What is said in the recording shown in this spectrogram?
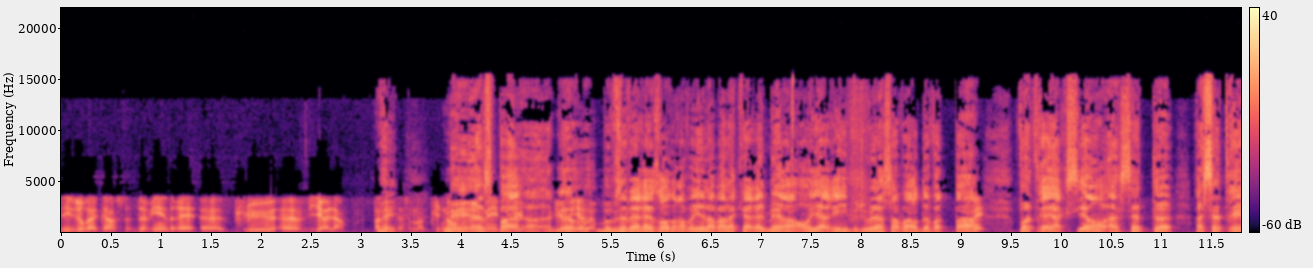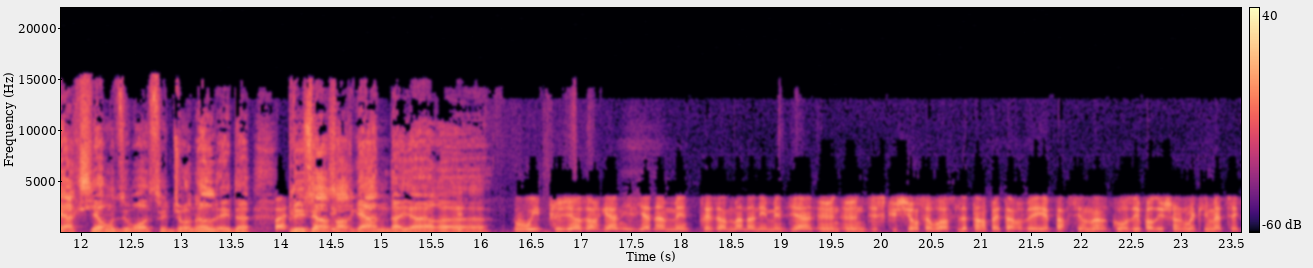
les ouragans deviendraient plus violents pas nécessairement plus nombreux, mais, pas, euh, Vous avez raison de renvoyer la balle à Karel Méran. On y arrive. Je voulais savoir de votre part votre réaction à cette euh, à cette réaction du Wall Street Journal et de ben, plusieurs organes d'ailleurs. Euh, oui, plusieurs organes. Il y a dans, présentement dans les médias une, une, discussion savoir si la tempête Harvey est partiellement causée par les changements climatiques.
